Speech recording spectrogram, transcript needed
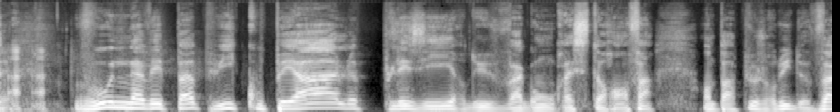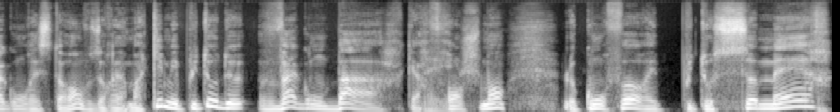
vous n'avez pas pu couper. À le plaisir du wagon-restaurant. Enfin, on ne parle plus aujourd'hui de wagon-restaurant, vous aurez remarqué, mais plutôt de wagon-bar, car franchement, le confort est plutôt sommaire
